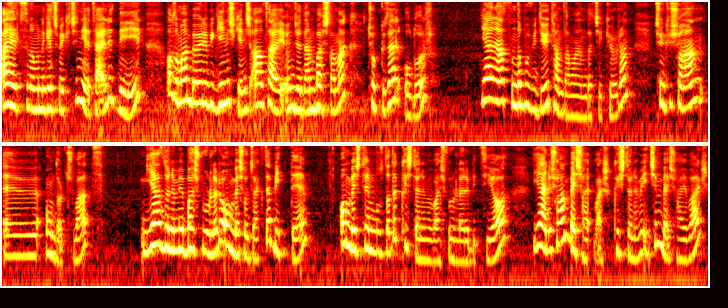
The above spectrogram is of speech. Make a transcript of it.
IELTS sınavını geçmek için yeterli değil. O zaman böyle bir geniş geniş 6 ay önceden başlamak çok güzel olur. Yani aslında bu videoyu tam zamanında çekiyorum. Çünkü şu an e, 14 Şubat. Yaz dönemi başvuruları 15 Ocak'ta bitti. 15 Temmuz'da da kış dönemi başvuruları bitiyor. Yani şu an 5 ay var. Kış dönemi için 5 ay var.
